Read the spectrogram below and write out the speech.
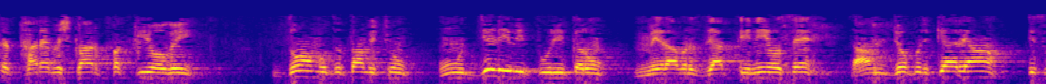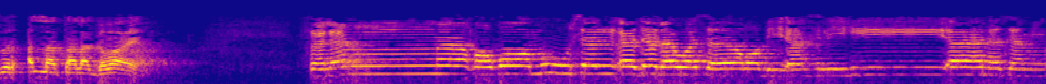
تے تھارے بشکار پکی ہو گئی دو مدتاں بچوں ہوں جڑی بھی پوری کروں میرا ور زیادتی نہیں ہو ہم جو کچھ کہہ رہے ہیں اس پر اللہ تعالیٰ گواہ ہے۔ فلما قضى موسى الأجل وسار بأهله آنس من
